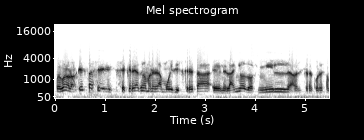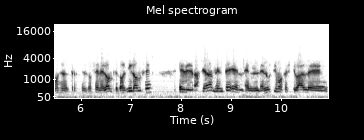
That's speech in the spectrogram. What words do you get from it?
Pues bueno, la orquesta se, se crea de una manera muy discreta en el año 2000, a ver si recuerdo, estamos en el 13, el 12, en el 11, 2011, eh, desgraciadamente en, en el último festival de,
